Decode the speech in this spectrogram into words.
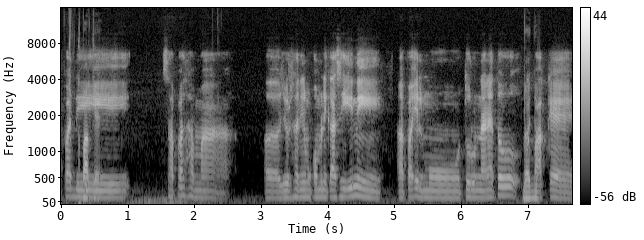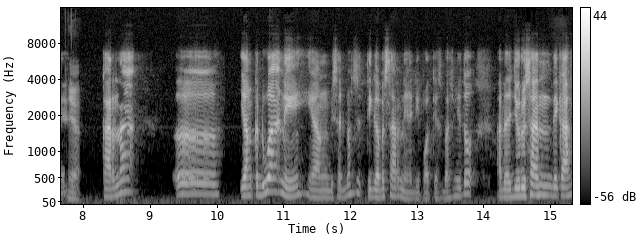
apa di Kepake. siapa sama eh, jurusan ilmu komunikasi ini apa ilmu turunannya tuh Banyak. kepake Iya. karena eh yang kedua nih yang bisa dibilang sih tiga besar nih ya di podcast Basmi itu ada jurusan DKV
